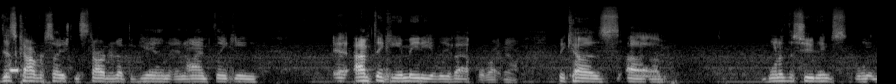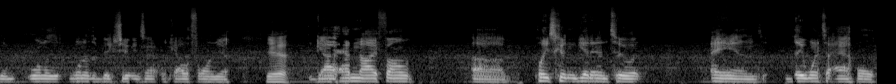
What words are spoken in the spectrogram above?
this conversation started up again and i'm thinking i'm thinking immediately of apple right now because um, one of the shootings one of the one of the, one of the big shootings out in california yeah the guy had an iPhone. Uh, police couldn't get into it, and they went to Apple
